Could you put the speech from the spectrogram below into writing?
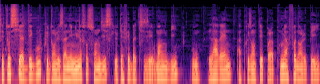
C'est aussi à Daegu que dans les années 1970, le café baptisé Wangbi ou l'arène a présenté pour la première fois dans le pays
